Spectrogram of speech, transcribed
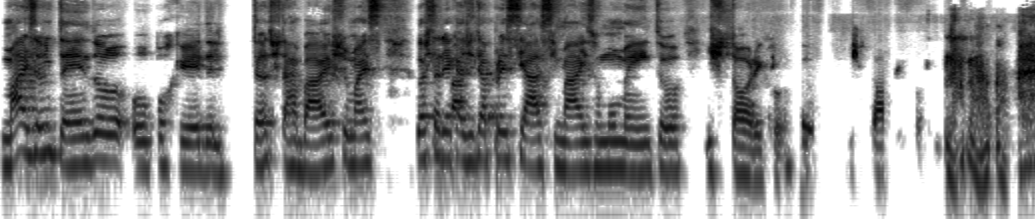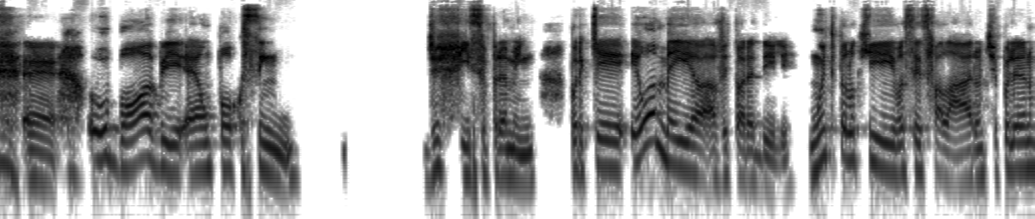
Mas eu entendo o porquê dele tanto estar baixo, mas gostaria que a gente apreciasse mais um momento histórico. é, o Bob é um pouco, assim, difícil para mim, porque eu amei a, a, vitória dele, muito pelo que vocês falaram, tipo, ele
